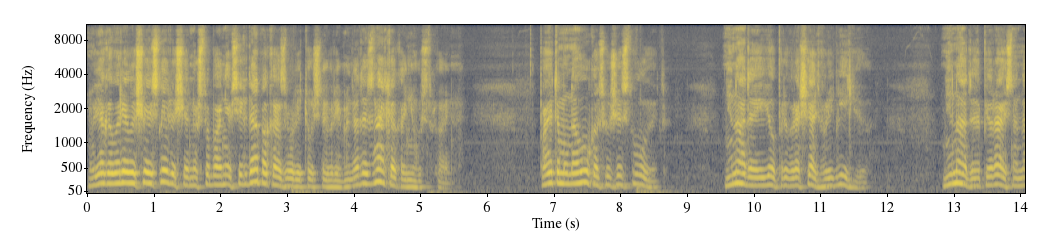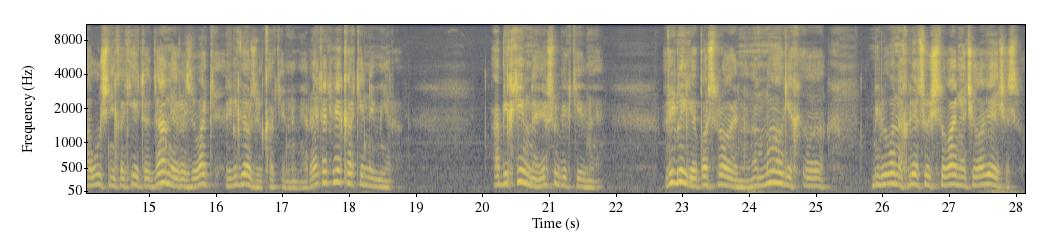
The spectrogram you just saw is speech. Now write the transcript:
Но я говорил еще и следующее, но чтобы они всегда показывали точное время, надо знать, как они устроены. Поэтому наука существует. Не надо ее превращать в религию. Не надо, опираясь на научные какие-то данные, развивать религиозную картину мира. Это две картины мира. Объективная и субъективная. Религия построена на многих э, миллионах лет существования человечества.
